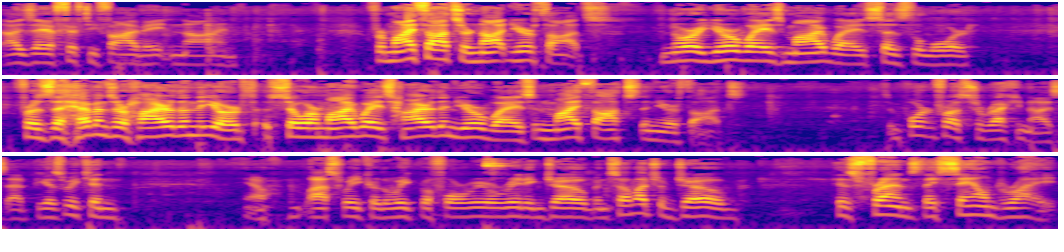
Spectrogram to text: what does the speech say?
Isaiah 55, 8 and 9. For my thoughts are not your thoughts, nor are your ways my ways, says the Lord. For as the heavens are higher than the earth, so are my ways higher than your ways, and my thoughts than your thoughts. It's important for us to recognize that because we can, you know, last week or the week before we were reading Job, and so much of Job, his friends, they sound right.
